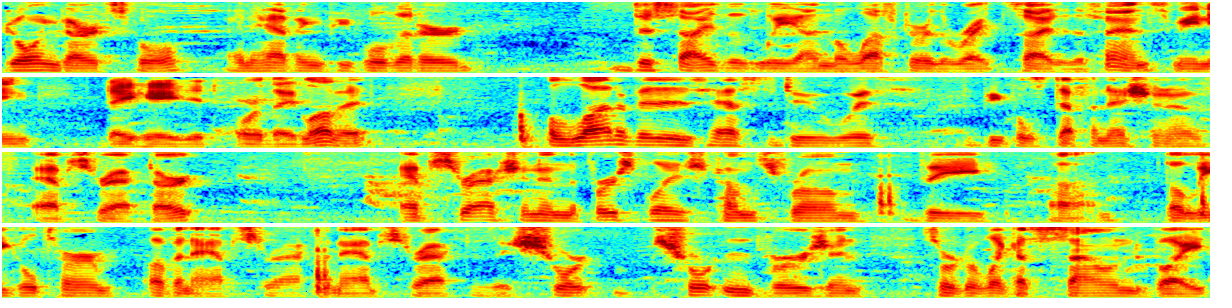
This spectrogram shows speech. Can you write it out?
Going to art school and having people that are decidedly on the left or the right side of the fence, meaning they hate it or they love it, a lot of it is has to do with the people's definition of abstract art. Abstraction, in the first place, comes from the um, the legal term of an abstract. An abstract is a short, shortened version, sort of like a sound bite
